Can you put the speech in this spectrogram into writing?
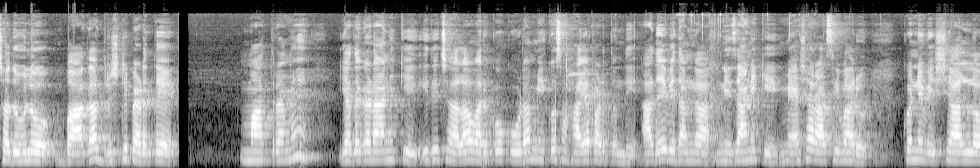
చదువులో బాగా దృష్టి పెడితే మాత్రమే ఎదగడానికి ఇది చాలా వరకు కూడా మీకు సహాయపడుతుంది. అదేవిధంగా నిజానికి మేషరాశి వారు కొన్ని విషయాల్లో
